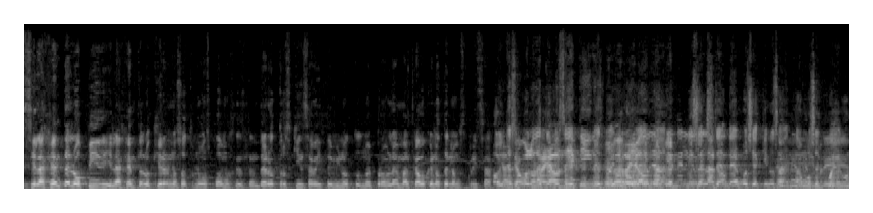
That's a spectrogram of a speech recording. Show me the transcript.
si la gente lo pide y la gente lo quiere, nosotros nos podemos extender otros 15, 20 minutos, no hay problema. Al cabo que no tenemos prisa. Ahorita se pone los la Rayados camisa de Tigres, no hay los Rayados problema. ya tienen libre la extendemos y aquí nos aventamos el juego.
